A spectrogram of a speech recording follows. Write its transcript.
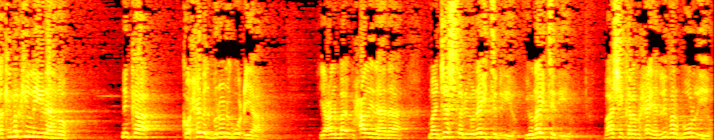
Laakiin markii la yidhaahdo ninka koox hebel banonigu u ciyaaro yacni maxaa la yidhaahdaa manchester united iyo united iyo baashii kale maxay ahayd liverpool iyo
